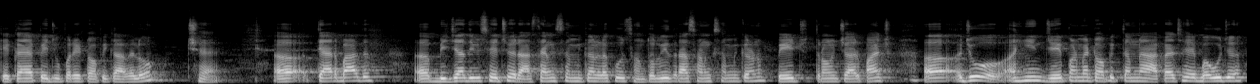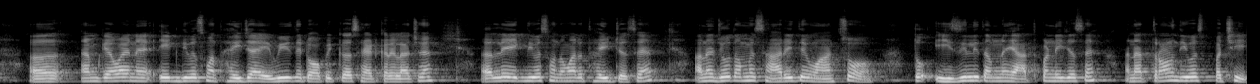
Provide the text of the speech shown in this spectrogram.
કે કયા પેજ ઉપર એ ટોપિક આવેલો છે. ત્યારબાદ બીજા દિવસે છે રાસાયણિક સમીકરણ લખવું, સંતુલિત રાસાયણિક સમીકરણ પેજ ત્રણ, ચાર, પાંચ. જુઓ, અહીં જે પણ મેં ટોપિક તમને આપ્યા છે એ બહુ જ એમ કહેવાય ને એક દિવસમાં થઈ જાય એવી રીતે ટોપિક સેટ કરેલા છે. એટલે એક દિવસમાં તમારે થઈ જ જશે. અને જો તમે સારી રીતે વાંચશો, તો ઇઝીલી તમને યાદ પણ નહીં જશે. અને આ ત્રણ દિવસ પછી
